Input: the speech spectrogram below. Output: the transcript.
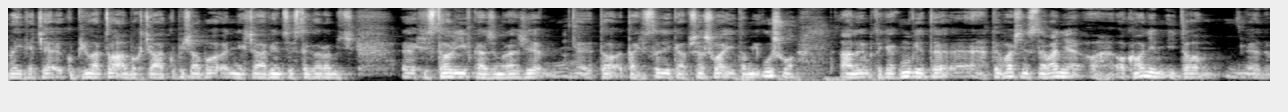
No i wiecie, kupiła to, albo chciała kupić, albo nie chciała więcej z tego robić historii. W każdym razie e, to, ta historyjka przeszła i to mi uszło, ale tak jak mówię, te, te właśnie stawanie okoniem i to e,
